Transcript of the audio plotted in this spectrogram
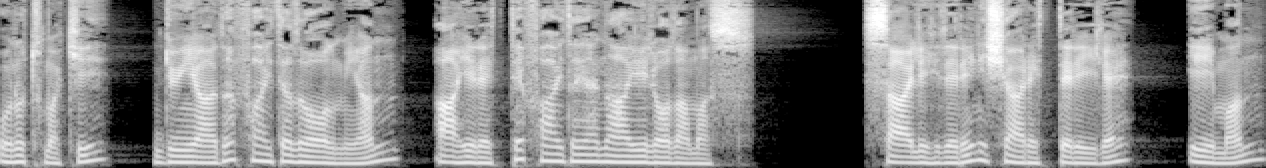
Unutma ki dünyada faydalı olmayan ahirette faydaya nail olamaz. Salihlerin işaretleriyle iman,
